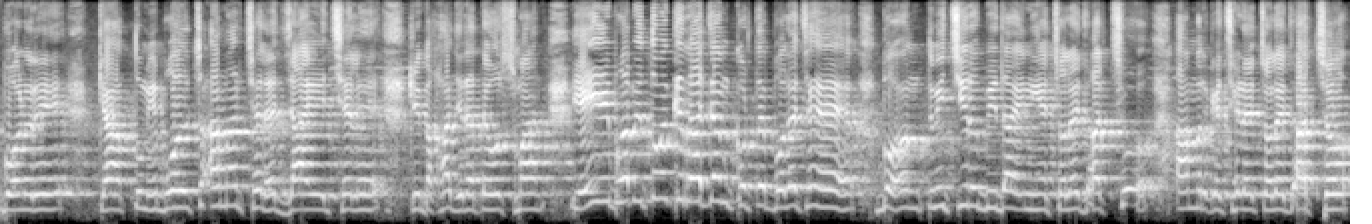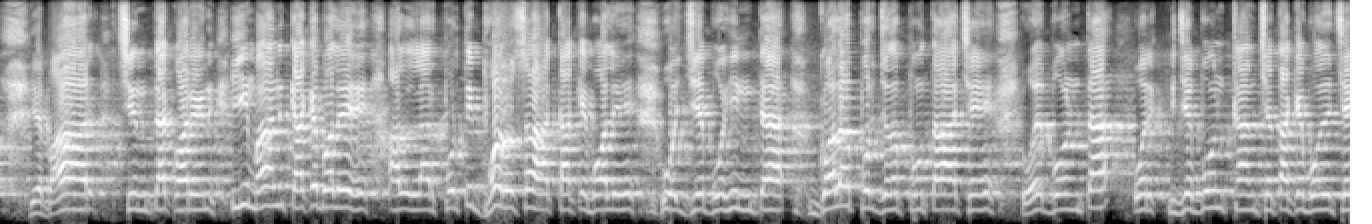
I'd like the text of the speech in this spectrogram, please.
বোন রে কে তুমি বলছো আমার ছেলে যায় ছেলে? কিন্তু হাজরাতে ওসমান এইভাবে তোমাকে রাজাম করতে বলেছে। বোন, তুমি চির বিদায় নিয়ে চলে যাচ্ছ। আমাকে ছেড়ে চলে যাচ্ছ। এবার চিন্তা করেন ইমান কাকে বলে? আল্লাহর প্রতি ভরসা কাকে বলে? ওই যে বহিনটা গলা পর্যন্ত পোঁতা আছে, ওই বোনটা, ওর যে বোন কাঁদছে তাকে বলছে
